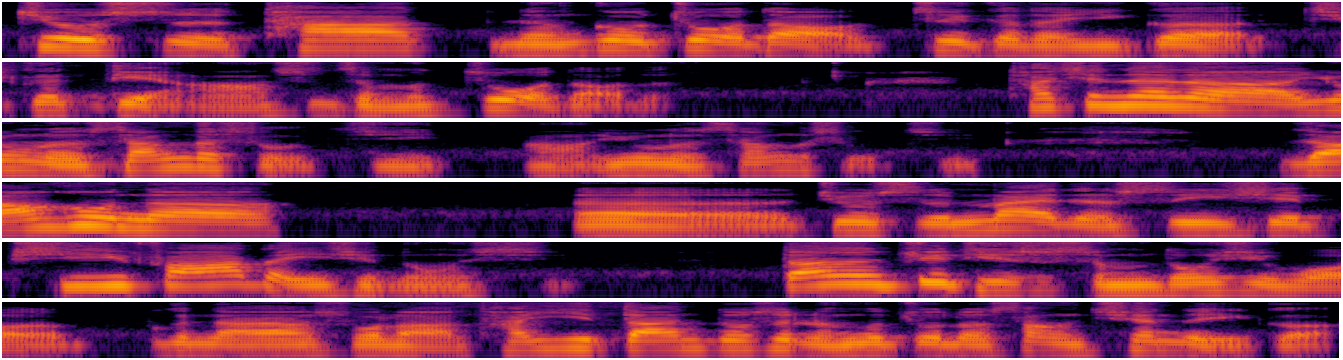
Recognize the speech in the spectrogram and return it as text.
就是他能够做到这个的一个几个点啊，是怎么做到的？他现在呢用了三个手机。啊，用了三个手机，然后呢，呃，就是卖的是一些批发的一些东西，当然具体是什么东西我不跟大家说了，他一单都是能够做到上千的一个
